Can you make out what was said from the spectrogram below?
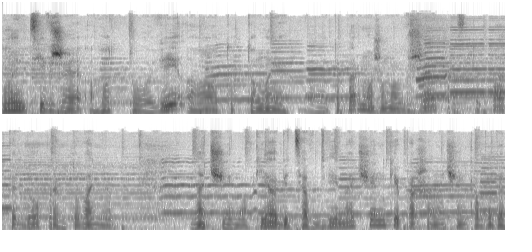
Млинці вже готові, тобто ми е, тепер можемо вже приступати до приготування начинок. Я обіцяв дві начинки. Перша начинка буде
